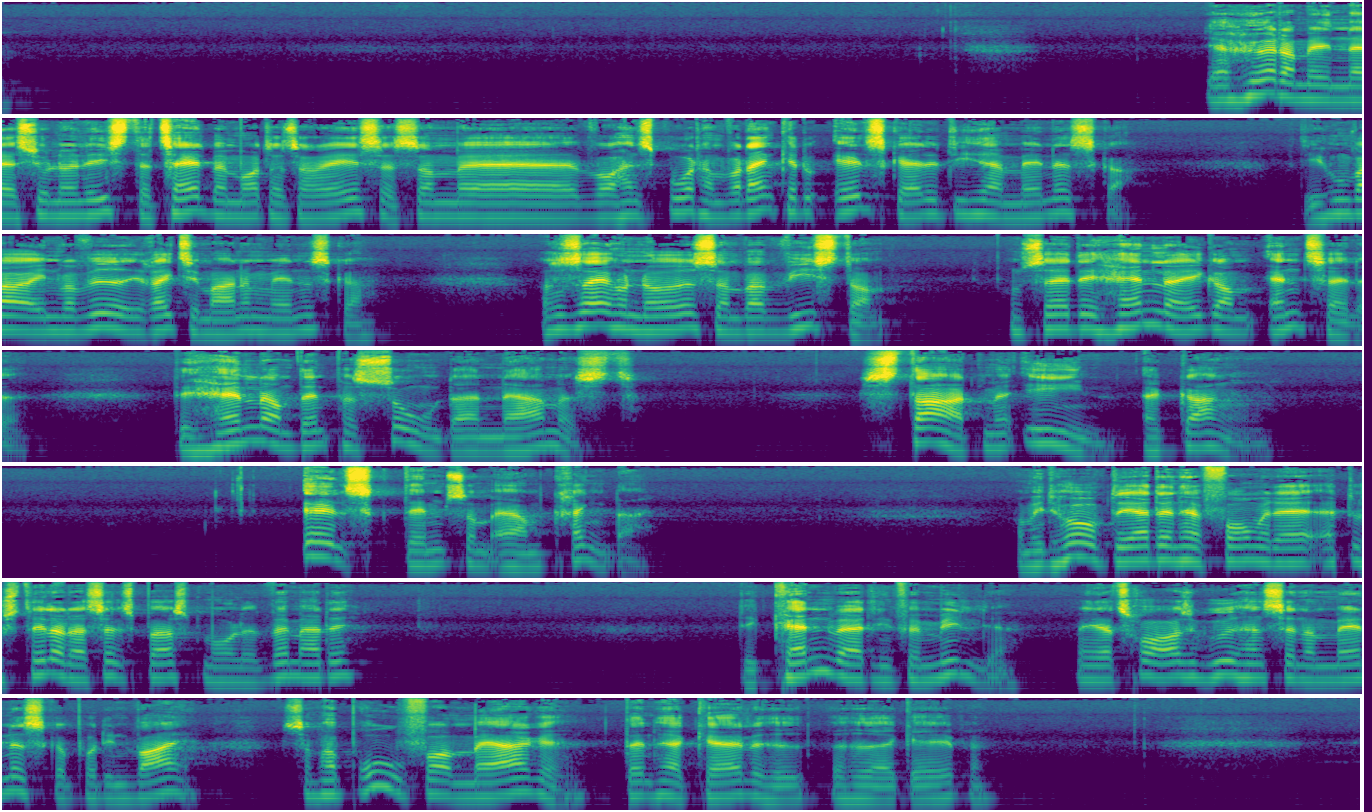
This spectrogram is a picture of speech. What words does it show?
Jeg hørte om en uh, journalist, der talte med Mother Teresa, som, uh, hvor han spurgte ham, hvordan kan du elske alle de her mennesker? Fordi hun var involveret i rigtig mange mennesker. Og så sagde hun noget, som var visdom. Hun sagde, det handler ikke om antallet. Det handler om den person, der er nærmest. Start med en af gangen. Elsk dem, som er omkring dig. Og mit håb, det er den her formiddag, at du stiller dig selv spørgsmålet, hvem er det? Det kan være din familie, men jeg tror også, at Gud han sender mennesker på din vej, som har brug for at mærke den her kærlighed, der hedder agape.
